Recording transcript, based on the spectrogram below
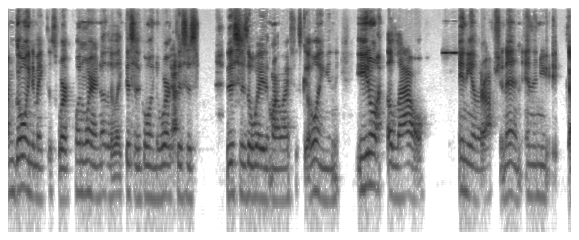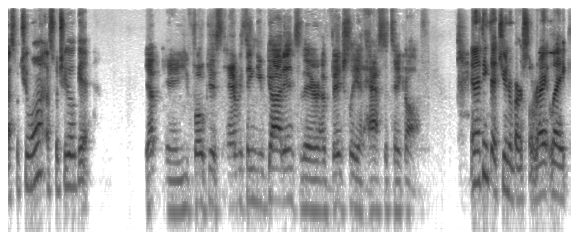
i'm going to make this work one way or another like this is going to work Yeah. this is this is the way that my life is going and you don't allow any other option in and then you that's what you want that's what you go get Yep, and you focus everything you've got into there. Eventually, it has to take off. and i think that's universal right like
